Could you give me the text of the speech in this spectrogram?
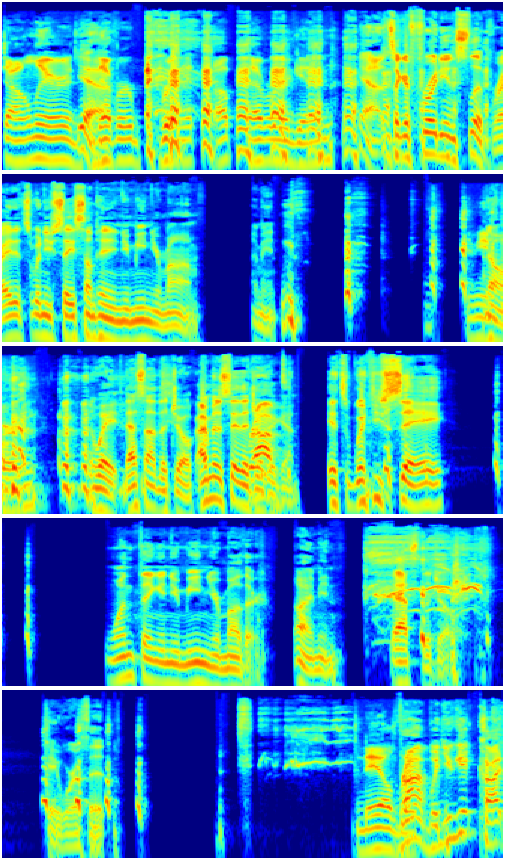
down there and Yeah. never bring it up ever again. Yeah. It's like a Freudian slip, right? It's when you say something and you mean your mom. I mean, You mean No. Bernie? no, wait, that's not the joke. I'm going to say the Rob. joke again. It's when you say one thing and you mean your mother. I mean, that's the joke. Okay, worth it. Nailed it. Rob, when you get caught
